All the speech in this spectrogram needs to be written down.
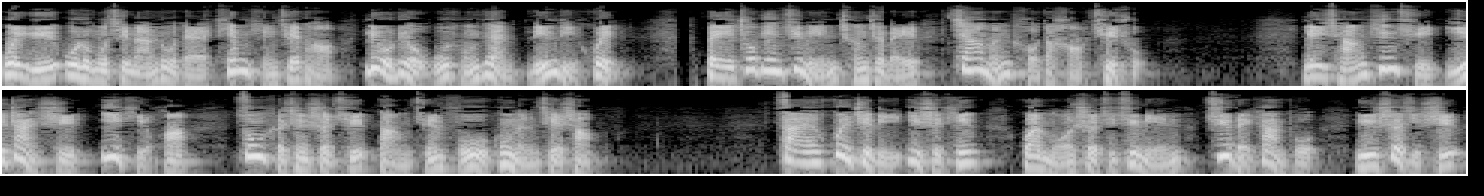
位于乌鲁木齐南路的天平街道六六梧桐苑邻里会，被周边居民称之为“家门口的好去处”。李强听取一站式一体化综合性社区党群服务功能介绍，在会治理议事厅观摩社区居民、居委干部与设计师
